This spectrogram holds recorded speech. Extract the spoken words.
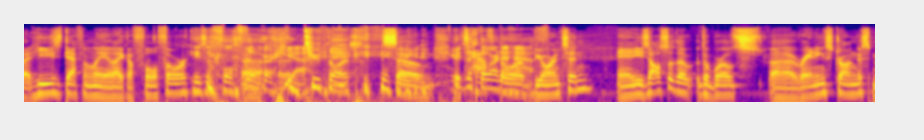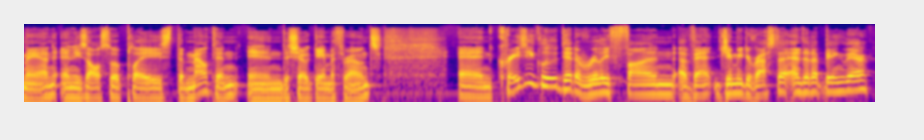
but he's definitely like a full Thor. He's a full Thor. yeah. Two Thors. so it's a half Thor and a Thor half. Bjornsson, and he's also the the world's uh, reigning strongest man, and he's also plays the Mountain in the show Game of Thrones. And Krazy Glue did a really fun event. Jimmy DeResta ended up being there.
